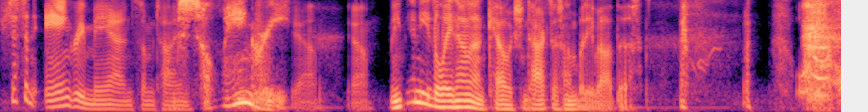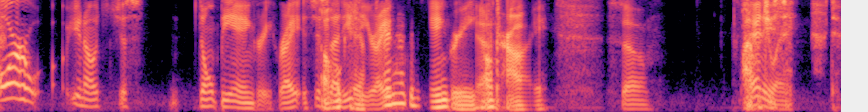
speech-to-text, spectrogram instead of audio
You're just an angry man I'm sometimes. so angry. yeah, yeah. Maybe I need to lay down on a couch and talk to somebody about this. Or, or you know, just don't be angry. Right? It's just Oh, that okay. easy, I'll Try right? not to be angry. Yeah. I'll try. So, Why would you say that?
